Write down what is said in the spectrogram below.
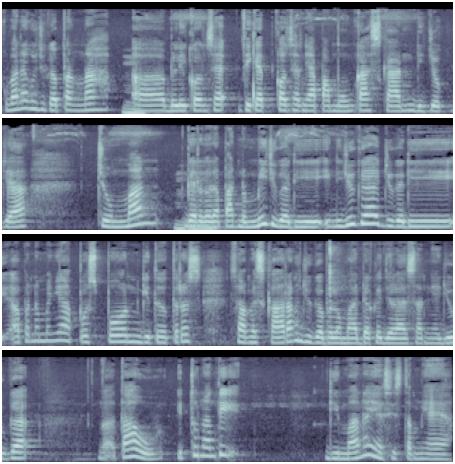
Kemarin aku juga pernah eh, beli konser tiket konsernya Pamungkas kan di Jogja. Cuman gara-gara pandemi juga di ini juga juga di apa namanya postpone gitu. Terus sampai sekarang juga belum ada kejelasannya juga. Nggak tahu itu nanti gimana ya sistemnya ya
